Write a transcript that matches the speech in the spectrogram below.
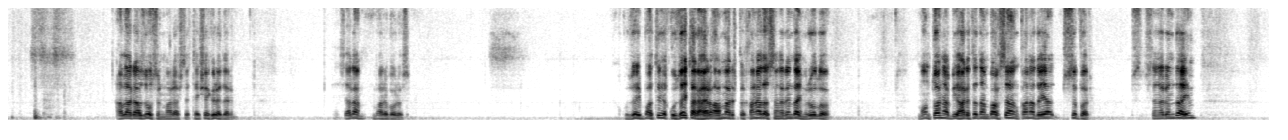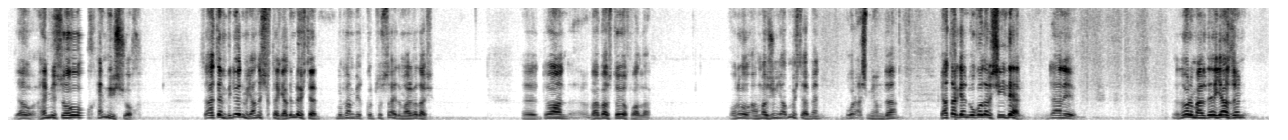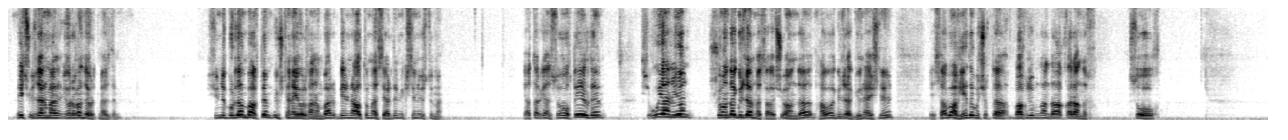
Allah razı olsun Maraş'ta. Teşekkür ederim. Selam Barbaros. Kuzey batı, kuzey tarafı. Amerika, Kanada sınırındayım Rolo. Montana bir haritadan baksan Kanada'ya sıfır. Sınırındayım. Ya hem soğuk hem iş yok. Zaten biliyordum yanlışlıkla geldim de işte buradan bir kurtulsaydım arkadaş. Ee, Doğan Webasto yok valla. Onu amacın yapmış da ben uğraşmıyorum da. Yatarken o kadar şey değil. Yani normalde yazın hiç üzerime yorgan da örtmezdim. Şimdi buradan baktım üç tane yorganım var. Birini altıma serdim, ikisini üstüme. Yatarken soğuk değildi. İşte uyanıyorsun. Şu anda güzel mesela. Şu anda hava güzel, güneşli. E, sabah yedi buçukta bakıyorum lan daha karanlık. Soğuk.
